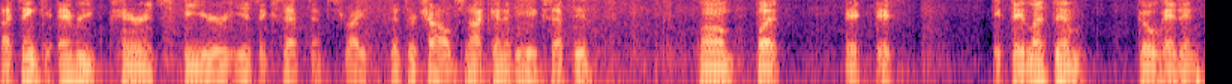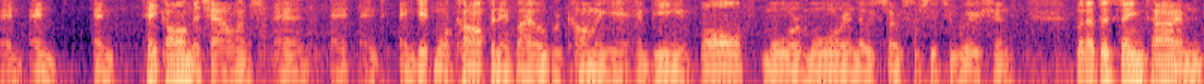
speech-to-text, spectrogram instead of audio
I think every parent's fear is acceptance, right? That their child's not going to be accepted. Um, but if if they let them go ahead and, and, and, and take on the challenge and, and, and get more confident by overcoming it and being involved more and more in those social situations, but at the same time,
